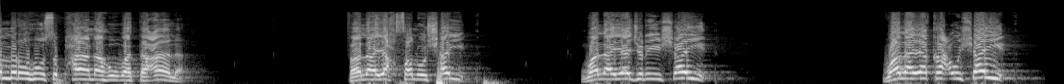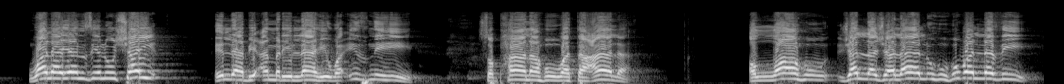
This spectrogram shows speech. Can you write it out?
أمره سبحانه وتعالى. فلا يحصل شيء ولا يجري شيء ولا يقع شيء ولا ينزل شيء إلا بأمر الله وإذنه سبحانه وتعالى. الله جل جلاله هو الذي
